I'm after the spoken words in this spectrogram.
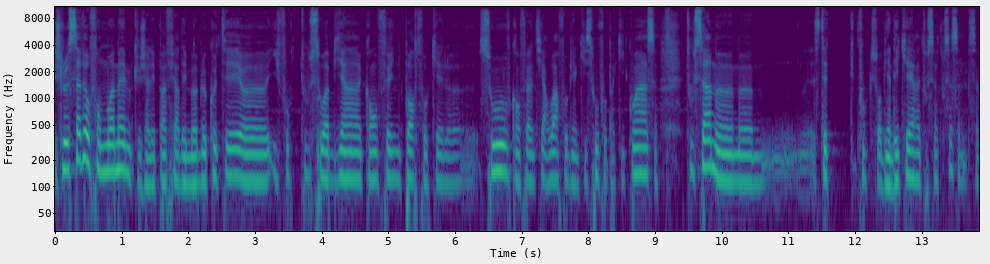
Je le savais au fond de moi-même que j'allais pas faire des meubles. Le côté, euh, il faut que tout soit bien. Quand on fait une porte, faut qu'elle euh, s'ouvre. Quand on fait un tiroir, faut bien qu'il s'ouvre, faut pas qu'il coince. Tout ça me, me c'était, faut que ce soit bien d'équerre et tout ça. Tout ça, ça, ça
